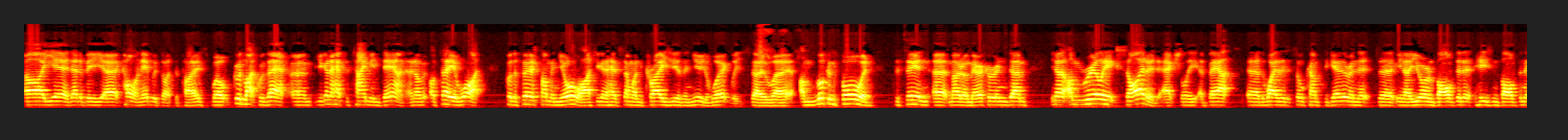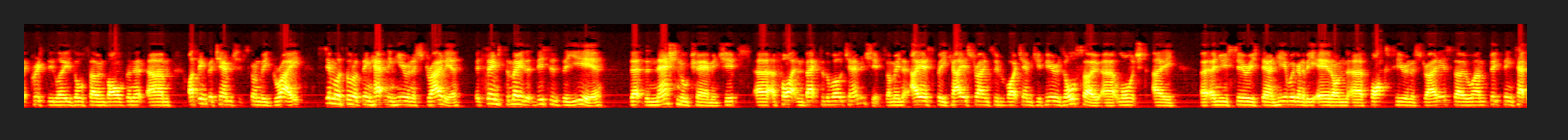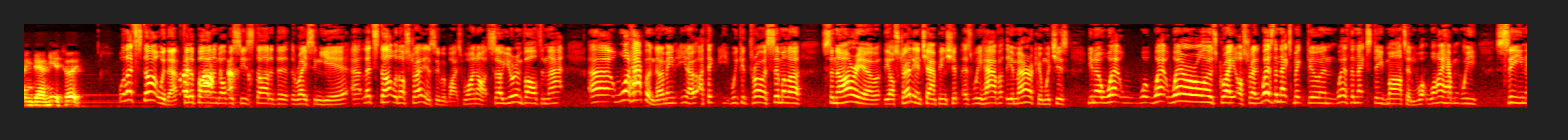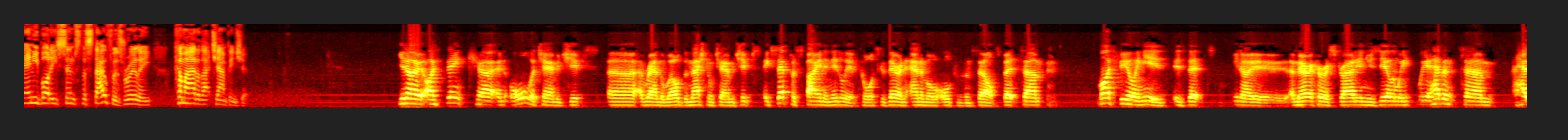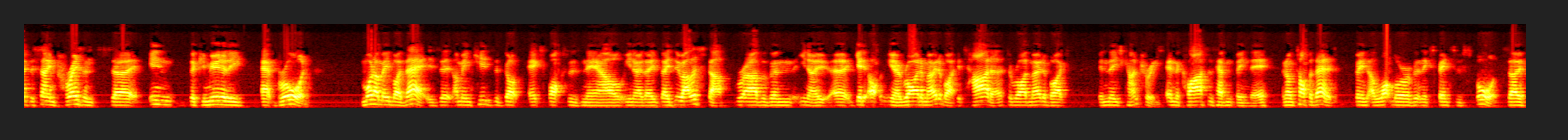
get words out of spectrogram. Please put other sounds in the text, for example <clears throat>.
Oh, yeah, that'd be uh, Colin Edwards, I suppose. Well, good luck with that. Um, you're going to have to tame him down. And I'll, I'll tell you what, for the first time in your life, you're going to have someone crazier than you to work with. So uh, I'm looking forward to seeing uh, Moto America, and um, you know I'm really excited actually about uh, the way that it's all come together, and that uh, you know you're involved in it, he's involved in it, Christy Lee's also involved in it. Um, I think the championship's going to be great. Similar sort of thing happening here in Australia. It seems to me that this is the year that the national championships uh, are fighting back to the world championships. I mean, ASBK, Australian Superbike Championship here, has also uh, launched a a new series down here. We're going to be aired on uh, Fox here in Australia. So um, big things happening down here too. Well, let's start with that. Phillip Island obviously has started the, the racing year. Uh, let's start with Australian Superbikes. Why not? So you're involved in that. Uh, what happened? I mean, you know, I think we could throw a similar scenario at the Australian Championship as we have at the American, which is, you know, where where where are all those great Australian? Where's the next Mick Doohan? Where's the next Steve Martin? Why haven't we seen anybody since the Stauffers really come out of that championship? You know, I think uh, in all the championships uh, around the world, the national championships, except for Spain and Italy, of course, because they're an animal all to themselves. But um, <clears throat> my feeling is is that you know, America, Australia, New Zealand, we, we haven't um, had the same presence uh, in the community at Broad. What I mean by that is that, I mean, kids have got Xboxes now, you know, they, they do other stuff rather than, you know, uh, get, you know, ride a motorbike. It's harder to ride motorbikes in these countries and the classes haven't been there. And on top of that, it's been a lot more of an expensive sport. So,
